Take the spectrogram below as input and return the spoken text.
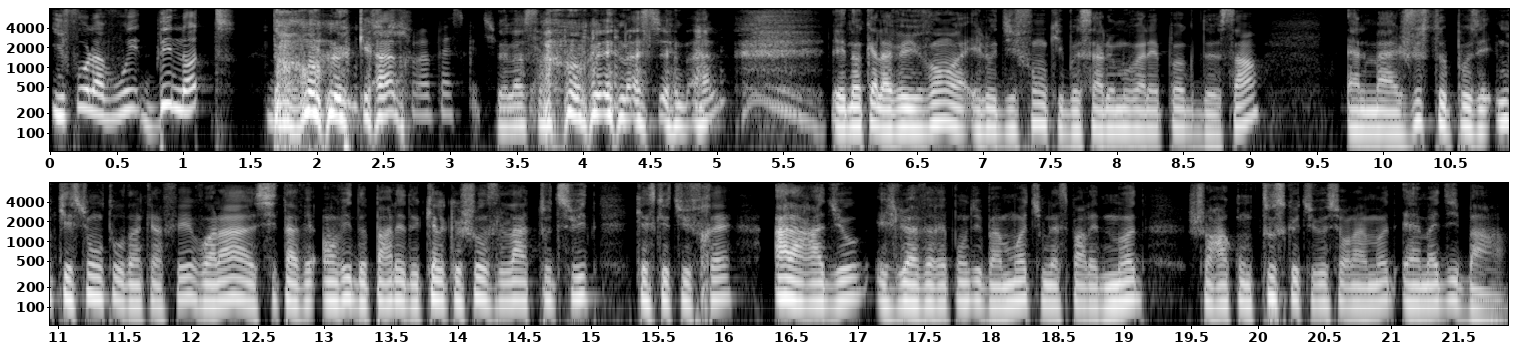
il faut l'avouer, dénote dans le cadre de l'Assemblée nationale. Et donc elle avait eu vent, Elodie Font, qui bossait à Le Move à l'époque, de ça elle m'a juste posé une question autour d'un café. Voilà, si tu avais envie de parler de quelque chose là tout de suite, qu'est-ce que tu ferais à la radio? Et je lui avais répondu, bah moi, tu me laisses parler de mode, je te raconte tout ce que tu veux sur la mode. Et elle m'a dit, bah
